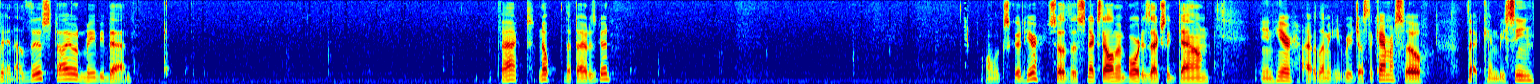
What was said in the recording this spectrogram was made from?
Okay, now this diode may be bad. In fact, nope, that diode is good. All looks good here. So this next element board is actually down in here. I, let me readjust the camera so that can be seen.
